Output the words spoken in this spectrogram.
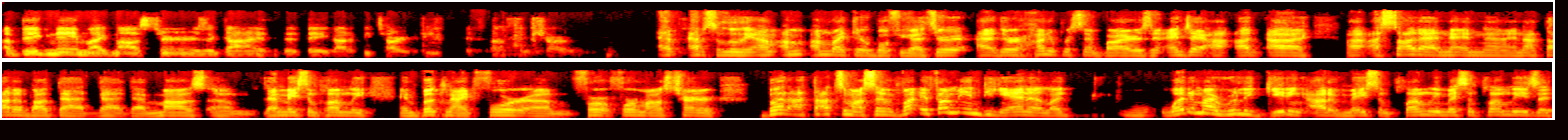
a big name like Miles Turner is a guy that they got to be targeting if, Charlotte. Absolutely, I'm, I'm I'm right there with both of you guys. They're uh, they're 100 percent buyers. And NJ, I I I, I saw that and and, uh, and, I thought about that that that Miles um that Mason Plumlee and Bouknight for um for for Miles Turner. But I thought to myself, if, I, if I'm Indiana, like what am I really getting out of Mason Plumlee? Mason Plumlee is a,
